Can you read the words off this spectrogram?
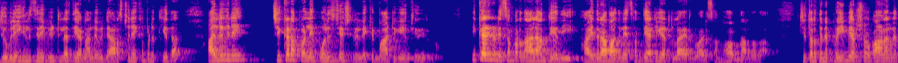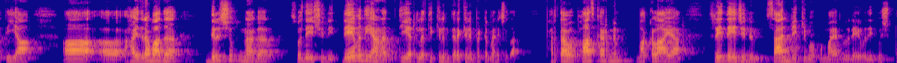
ജൂബിലി ഹിൽസിലെ വീട്ടിലെത്തിയാണ് അലുവിനെ അറസ്റ്റ് രേഖപ്പെടുത്തിയത്. അല്ലുവിനെ ചിക്കടപ്പള്ളി പോലീസ് സ്റ്റേഷനിലേക്ക് മാറ്റുകയും ചെയ്തിരുന്നു. ഇക്കഴിഞ്ഞ ഡിസംബർ നാലാം തീയതി ഹൈദരാബാദിലെ സന്ധ്യ തിയേറ്ററിലായിരുന്നു ആ ഒരു സംഭവം നടന്നത്. ചിത്രത്തിന് പ്രീമിയർ ഷോ കാണാനെത്തിയ ഹൈദരാബാദ് ദിൽഷുഖ് നഗർ സ്വദേശിനി ദേവതിയാണ് തിയേറ്ററിലെ തിക്കിലും തിരക്കിലും പെട്ട് മരിച്ചത്. ഭർത്താവ് ഭാസ്കരനും മക്കളായ ശ്രീതേജിനും സാൻവിക്കും ഒപ്പമായിരുന്നു രേവതി പുഷ്പ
